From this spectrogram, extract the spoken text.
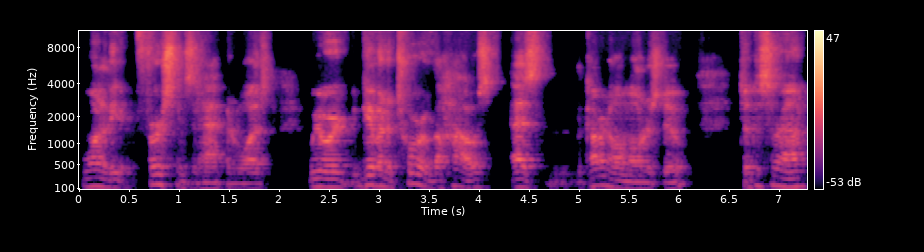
one of the first things that happened was we were given a tour of the house, as the current homeowners do, took us around,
